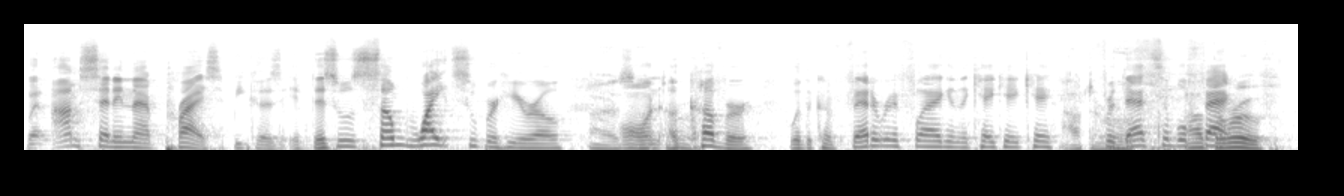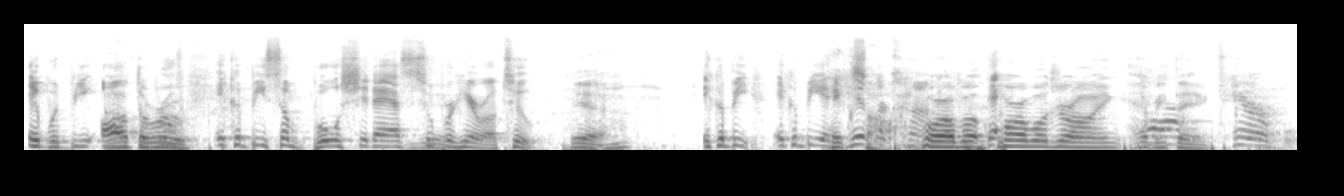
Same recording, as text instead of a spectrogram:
But I'm setting that price because if this was some white superhero oh, it's on a roof. cover with a Confederate flag and the KKK, the for roof. that simple Out the fact, roof. it would be off the, the roof. roof. It could be some bullshit ass superhero too. yeah, mm-hmm. It could be it could be a Pixar. Hitler comic. horrible, That- horrible drawing, horrible, everything, terrible.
